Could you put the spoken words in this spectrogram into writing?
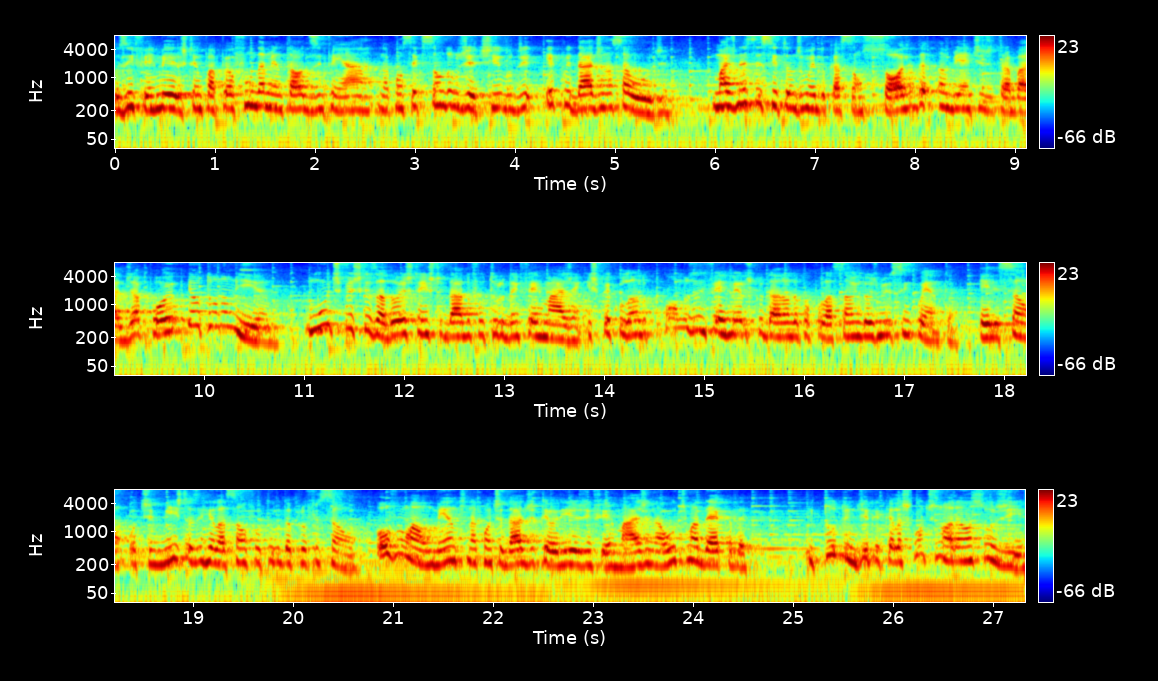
Os enfermeiros têm um papel fundamental a desempenhar na consecução do objetivo de equidade na saúde, mas necessitam de uma educação sólida, ambiente de trabalho de apoio e autonomia. Muitos pesquisadores têm estudado o futuro da enfermagem, especulando como os enfermeiros cuidarão da população em 2050. Eles são otimistas em relação ao futuro da profissão. Houve um aumento na quantidade de teorias de enfermagem na última década, e tudo indica que elas continuarão a surgir.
